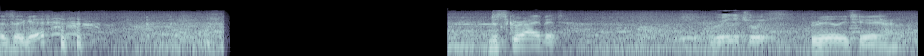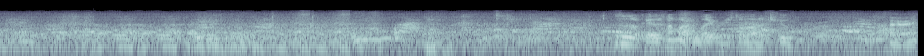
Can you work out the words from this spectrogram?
Is it good? Describe it. Really chewy. Really chewy, yeah? This is okay. There's not much flavor, just a lot of chew. Alright.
